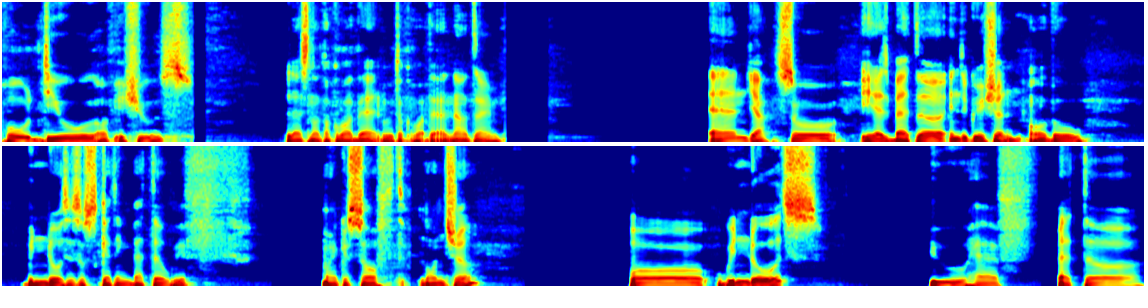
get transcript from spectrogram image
whole deal of issues. Let's not talk about that. We'll talk about that another time. And yeah, so it has better integration, although Windows is getting better with Microsoft Launcher. For Windows, you have better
